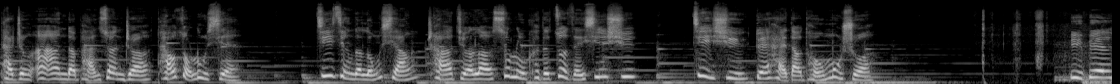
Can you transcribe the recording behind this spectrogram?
他正暗暗地盘算着逃走路线。机警的龙翔察觉了苏鲁克的做贼心虚，继续对海盗头目说：“一边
